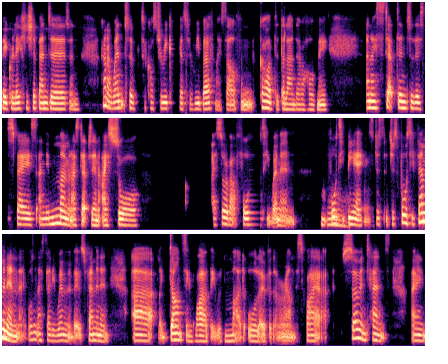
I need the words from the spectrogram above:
big relationship ended and kind of went to, to Costa Rica to rebirth myself. And God, did the land ever hold me. And I stepped into this space, and the moment I stepped in, I saw I saw about 40 women, 40 mm. beings, just just 40 feminine. It wasn't necessarily women, but it was feminine, uh, like dancing wildly with mud all over them around this fire. So intense. I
